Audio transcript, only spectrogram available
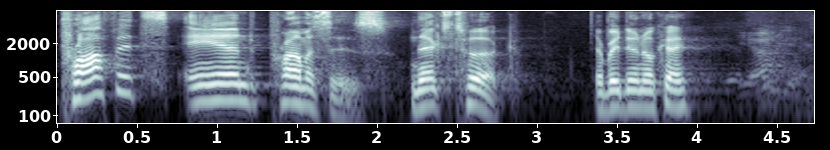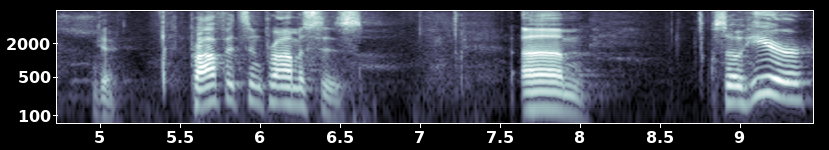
Prophets and promises. Next hook. Everybody doing okay? Yeah. Okay. Prophets and promises. Um, so here,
